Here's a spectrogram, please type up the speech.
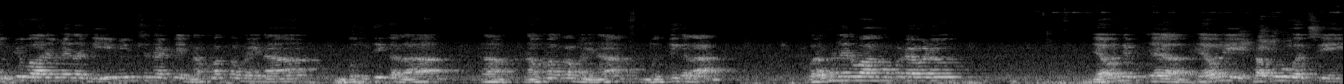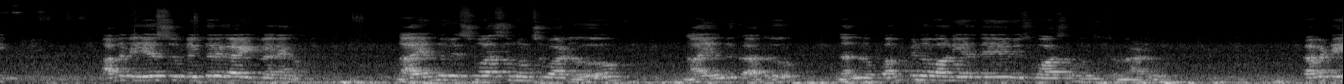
ఇంటి వారి మీద నియమించినట్టు నమ్మకమైన బుద్ధి గల నమ్మకమైన బుద్ధి గల గృహ నిర్వాహకుడు ఎవడు ఎవరిని ఎవరి ప్రభువు వచ్చి అతడు యేసు బిగ్గరగా ఇట్లా నేను నా ఎందు విశ్వాసం ఉంచువాడు నా ఎందు కాదు నన్ను పంపిన వాని ఎందే విశ్వాసం ఉంచుతున్నాడు. కాబట్టి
